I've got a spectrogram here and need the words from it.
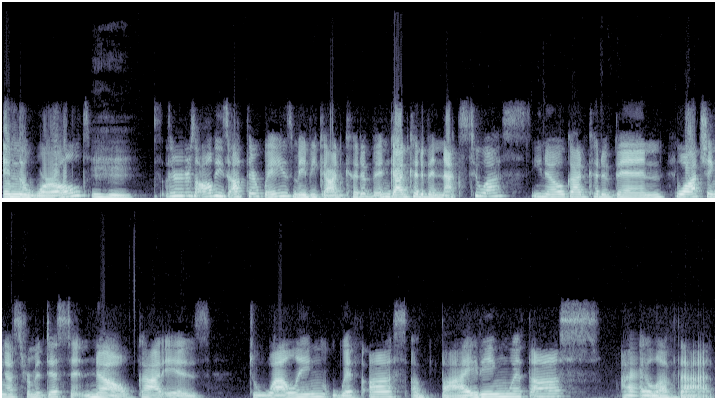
in the world. Mm-hmm there's all these other ways maybe God could have been. God could have been next to us. You know, God could have been watching us from a distance. No, God is dwelling with us, abiding with us. I love that.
